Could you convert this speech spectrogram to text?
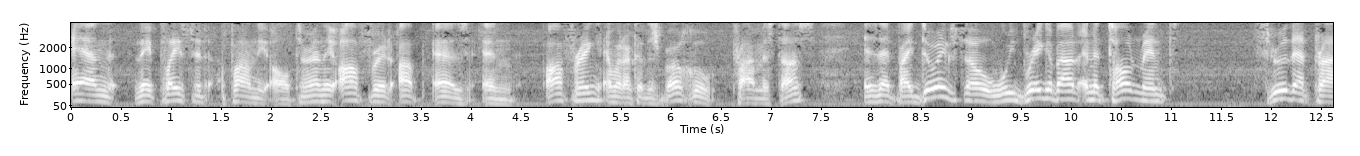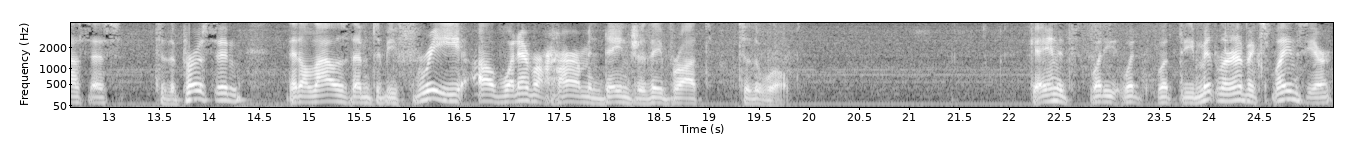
and they place it upon the altar and they offer it up as an offering. And what Hakadosh Baruch Hu promised us is that by doing so, we bring about an atonement through that process to the person that allows them to be free of whatever harm and danger they brought to the world. Okay, and it's what he what what the Mittler Rebbe explains here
